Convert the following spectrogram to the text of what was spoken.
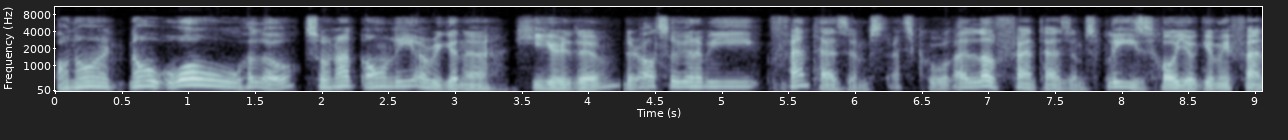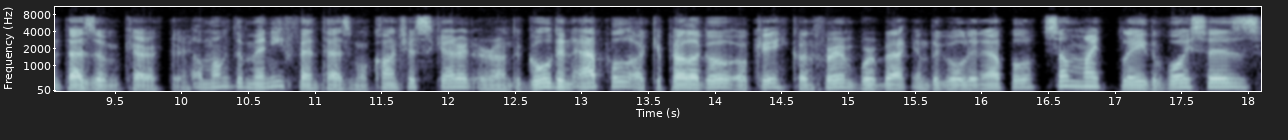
Oh no, no, whoa, hello. So not only are we gonna hear them, they're also gonna be phantasms. That's cool. I love phantasms. Please, Hoyo, give me phantasm character. Among the many phantasmal conches scattered around the Golden Apple archipelago, okay, confirmed we're back in the Golden Apple. Some might play the voices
